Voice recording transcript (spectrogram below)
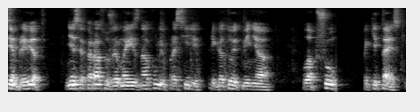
Всем привет! Несколько раз уже мои знакомые просили приготовить меня лапшу по-китайски.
